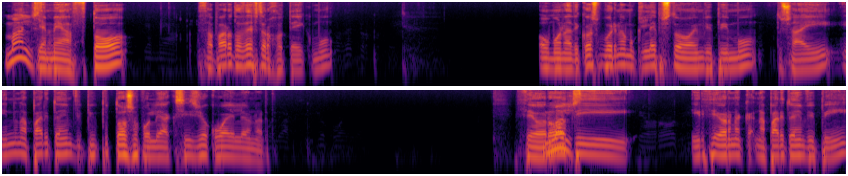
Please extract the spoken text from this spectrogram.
Μάλιστα. Και με αυτό θα πάρω το δεύτερο hot take μου. Ο μοναδικός που μπορεί να μου κλέψει το MVP μου, του ΣΑΗ, είναι να πάρει το MVP που τόσο πολύ αξίζει ο Kawhi Leonard. Θεωρώ Μάλιστα. ότι ήρθε η ώρα να, να πάρει το MVP.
